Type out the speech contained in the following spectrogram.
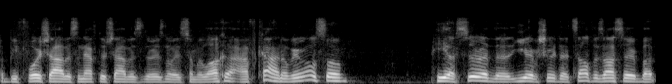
But before Shabbos and after Shabbos, there is no Yisra Malacha. Afkan over here also he Asura, the year of Shemitah itself is Asur, but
